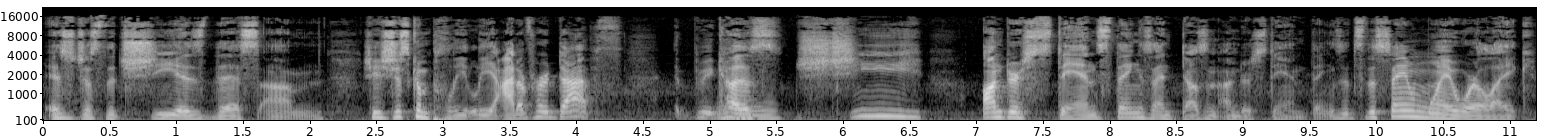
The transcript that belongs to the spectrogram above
is just that she is this. Um, she's just completely out of her depth because she understands things and doesn't understand things. It's the same way where like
